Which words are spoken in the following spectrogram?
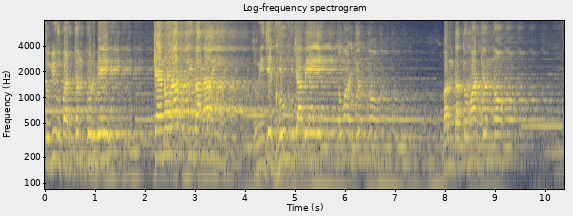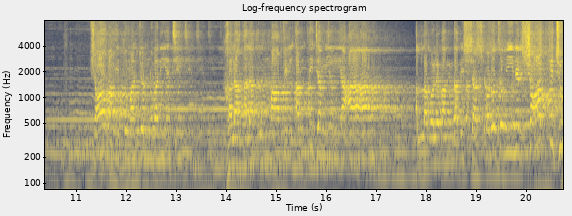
তুমি উপার্জন করবে। কেন রাত্রি বানাই? তুমি যে ঘুম যাবে তোমার জন্য, বান্দা তোমার জন্য। সব আমি তোমার জন্য বানিয়েছি। আল্লাহ বলে, বান্দা, বিশ্বাস করো, জমিনের সব কিছু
